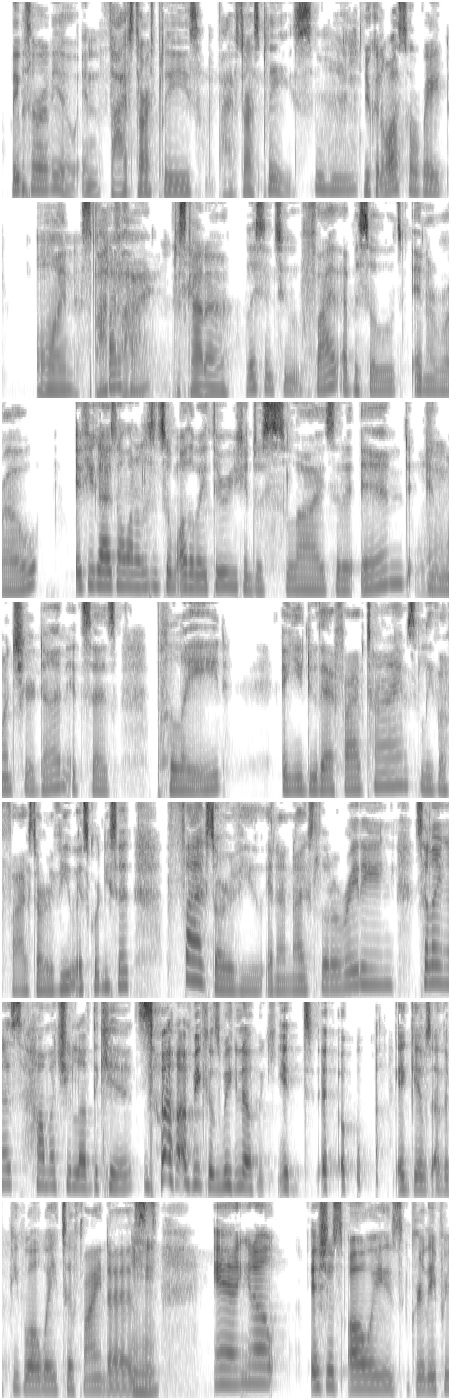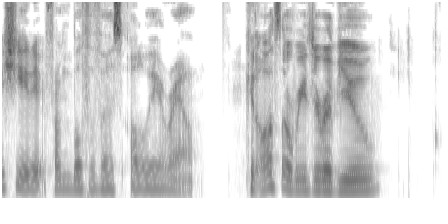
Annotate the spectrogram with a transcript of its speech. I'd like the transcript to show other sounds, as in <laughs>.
leave us a review and five stars, please. Five stars, please. hmm You can also rate on Spotify. Spotify. Just gotta Listen to five episodes in a row. If you guys don't want to listen to them all the way through, you can just slide to the end. Mhm. And once you're done, it says played. And you do that five times, leave a five star review, as Courtney said, five star review and a nice little rating telling us how much you love the kids <laughs> because we know you do. It gives other people a way to find us. Mhm. And, you know, it's just always greatly appreciated from both of us all the way around. you can also read your review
